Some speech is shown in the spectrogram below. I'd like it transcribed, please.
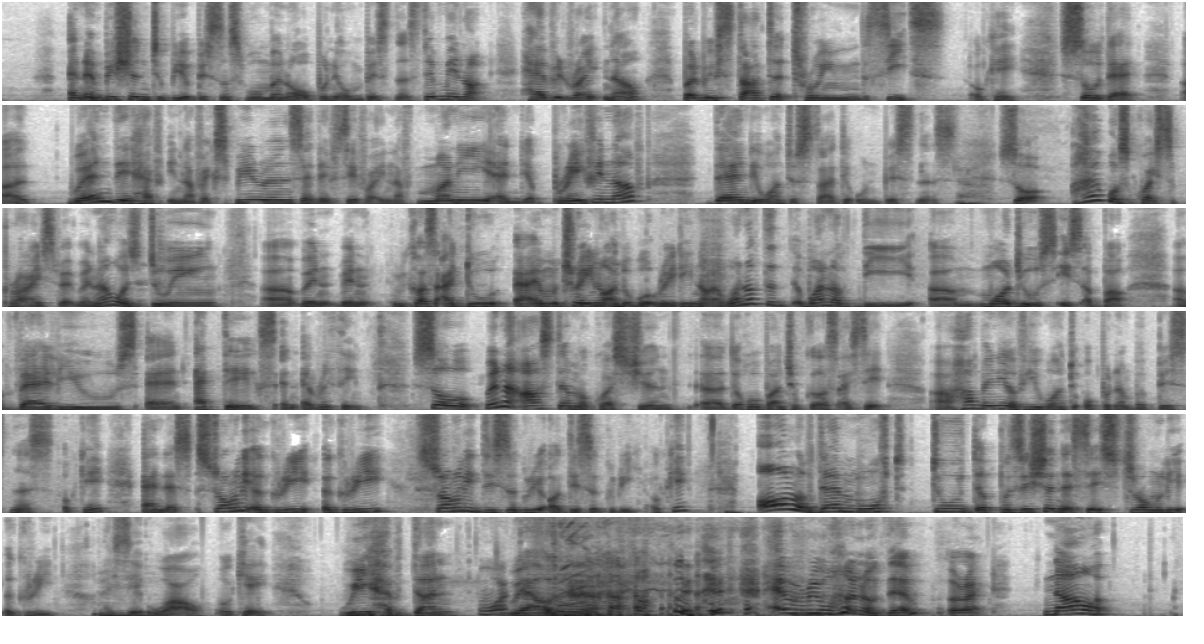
an ambition to be a businesswoman or open their own business. They may not have it right now, but we've started throwing in the seeds, okay, so that uh, when they have enough experience and they've saved enough money and they're brave enough, then they want to start their own business. So I was quite surprised that when I was doing, uh, when when because I do, I am a trainer on the work ready now. And one of the one of the um, modules is about uh, values and ethics and everything. So when I asked them a question, uh, the whole bunch of girls, I said, uh, "How many of you want to open up a business?" Okay, and that's strongly agree, agree, strongly disagree, or disagree. Okay, all of them moved to the position that says strongly agree. I said, "Wow, okay." We have done well. Every one of them, all right, now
